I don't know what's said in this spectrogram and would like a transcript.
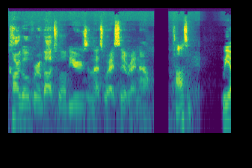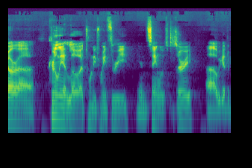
cargo for about 12 years, and that's where I sit right now. Awesome. We are uh, currently at LOA 2023 in St. Louis, Missouri. Uh, we got to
